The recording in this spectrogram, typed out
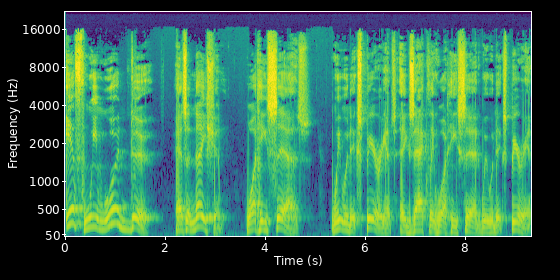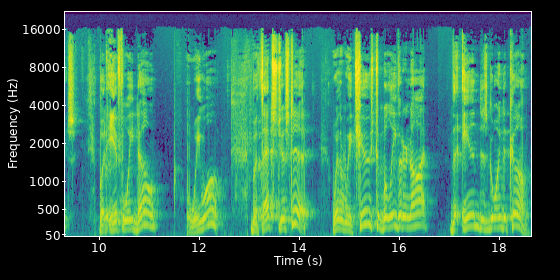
if we would do as a nation what He says, we would experience exactly what He said we would experience. But if we don't, we won't. But that's just it. Whether we choose to believe it or not, the end is going to come.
